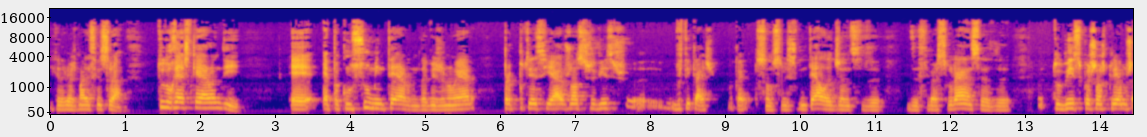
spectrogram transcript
e cada vez mais assim será. Tudo o resto que é R&D é, é para consumo interno da Visionware para potenciar os nossos serviços uh, verticais. Okay? São serviços de intelligence, de, de cibersegurança, de tudo isso, depois nós criamos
